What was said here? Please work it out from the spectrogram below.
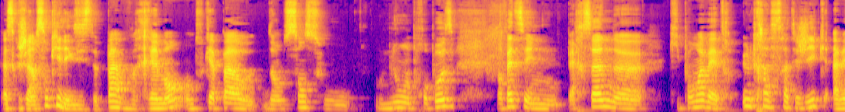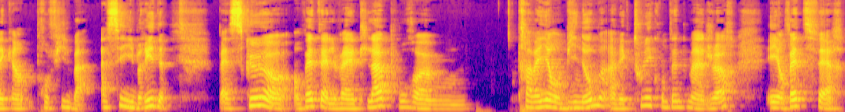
parce que j'ai l'impression qu'il n'existe pas vraiment, en tout cas pas dans le sens où, nous on le propose. En fait, c'est une personne euh, qui pour moi va être ultra stratégique avec un profil bah, assez hybride parce que en fait elle va être là pour travailler en binôme avec tous les content managers et en fait faire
